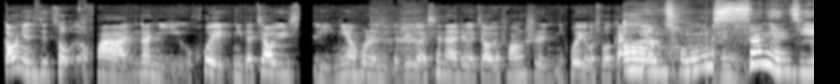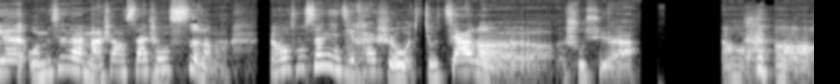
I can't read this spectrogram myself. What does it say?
高年级走的话，那你会你的教育理念或者你的这个现在这个教育方式，你会有所改变吗？嗯，从三年级，我们现在马上三升四了嘛，然后从三年级开始我就加了数学。然后，嗯嗯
